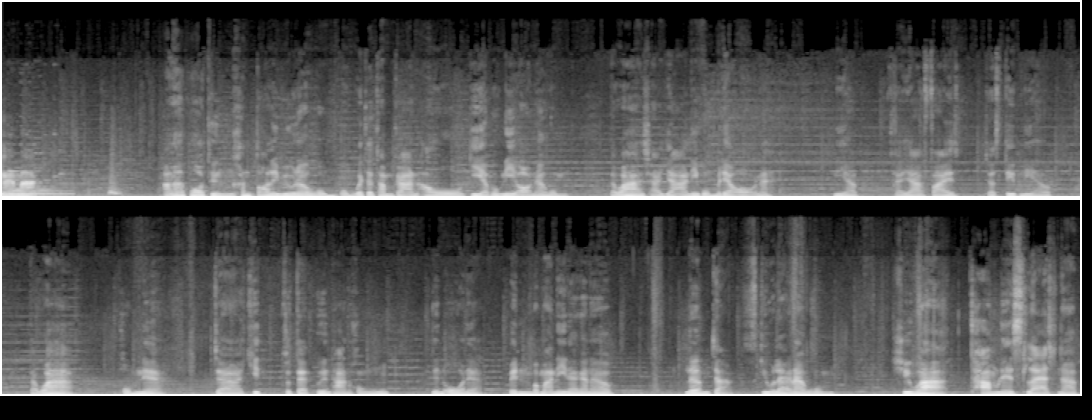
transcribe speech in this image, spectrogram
ง่ายมากเอาละพอถึงขั้นตอนรีวิวนะครับผม ผมก็จะทำการเอาเกียร์พวกนี้ออกนะครับผม แต่ว่าฉายานี้ผมไม่ได้เอาออกนะนี่ครับฉายาไฟส์จัสติฟนี่ครับ แต่ว่าผมเนี่ย จะคิดสเตตพื้นฐานของเดนโอเนี่ย เป็นประมาณนี้นะกันนะครับ เริ่มจากสกิลแรกนะครับผม ชื่อว่า timeless slash นะครับ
